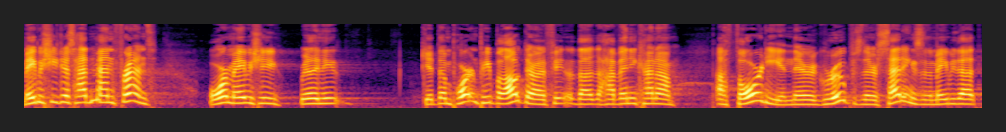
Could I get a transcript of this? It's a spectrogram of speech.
Maybe she just had men friends, or maybe she really need, get the important people out there that have any kind of authority in their groups, their settings, and maybe that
